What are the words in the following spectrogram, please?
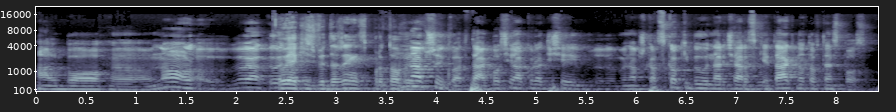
albo e, no e, O jakichś wydarzeniach sportowych. na przykład, tak, bo się akurat dzisiaj e, na przykład skoki były narciarskie, tak, no to w ten sposób.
